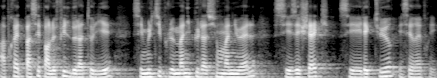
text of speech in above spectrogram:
après être passé par le fil de l'atelier, ses multiples manipulations manuelles, ses échecs, ses lectures et ses rêveries.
